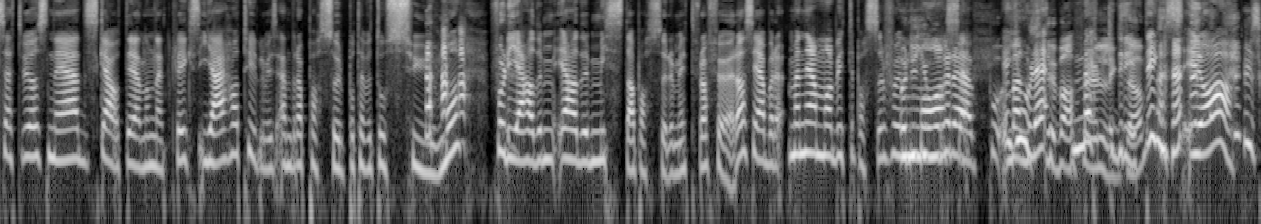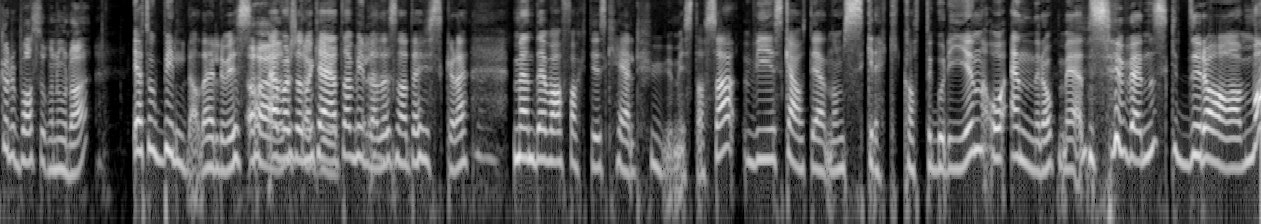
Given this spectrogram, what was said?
setter vi oss ned, scouter gjennom Netflix. Jeg har tydeligvis endra passord på TV2 Sumo fordi jeg hadde, jeg hadde mista passordet mitt fra før av. Så jeg bare Men jeg må bytte passord, for Og vi du må gjorde se det på, Jeg gjorde du det var full, liksom? møkkdritings. Ja. Husker du passordet nå, da? Jeg tok bilde av det, heldigvis. Oh, ja, jeg bare sånn, ok, jeg tar bilde av det sånn at jeg husker det. Men det var faktisk helt huemist, altså. Vi scouter gjennom skrekkategorien og ender opp med et svensk drama.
